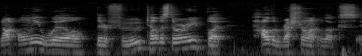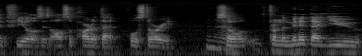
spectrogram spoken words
not only will their food tell the story, but how the restaurant looks and feels is also part of that whole story. Mhm. So from the minute that you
